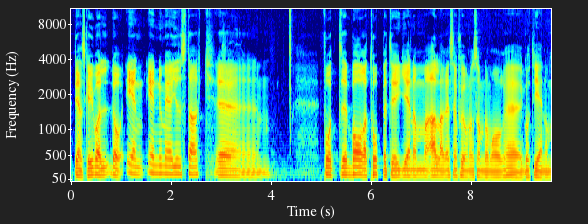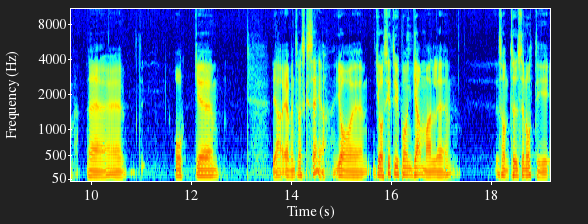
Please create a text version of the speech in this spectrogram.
den ska ju vara då en, ännu mer ljusstark. Eh, fått bara toppbetyg genom alla recensioner som de har eh, gått igenom. Eh, och eh, ja, jag vet inte vad jag ska säga. Jag, eh, jag sitter ju på en gammal eh, sån 1080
